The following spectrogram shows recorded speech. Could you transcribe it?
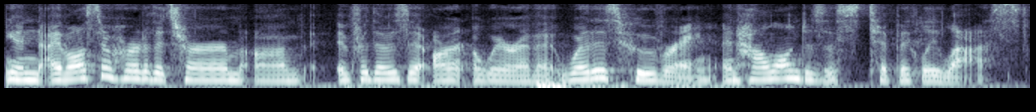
and I've also heard of the term, um, and for those that aren't aware of it, what is hoovering and how long does this typically last?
